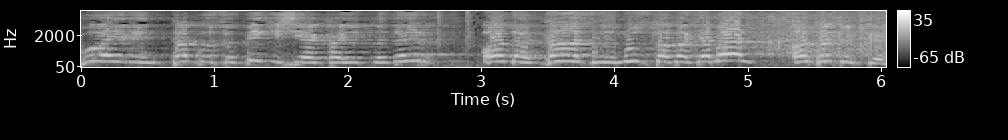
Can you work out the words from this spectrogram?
Bu evin tapusu bir kişiye kayıtlıdır. O da Gazi Mustafa Kemal Atatürk'tür.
